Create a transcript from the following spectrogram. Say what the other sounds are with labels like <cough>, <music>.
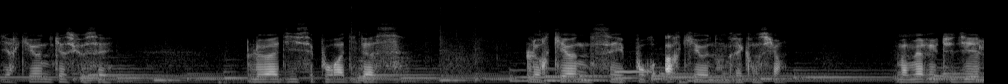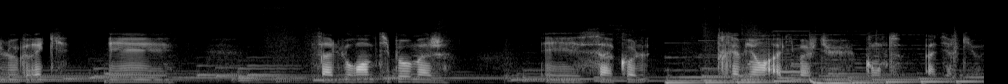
Adirkeon, qu'est-ce que c'est? Le Adi, c'est pour Adidas. Le Rkeon, c'est pour Archeon en grec ancien. Ma mère étudiait le grec et ça lui rend un petit peu hommage. Et ça colle très bien à l'image du conte Adirkeon.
